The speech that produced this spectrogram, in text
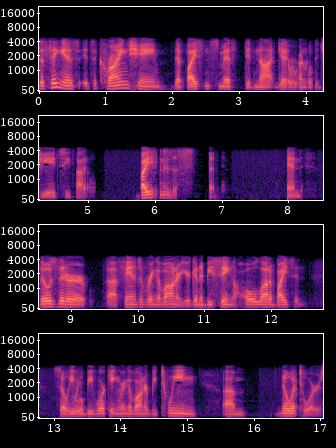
the thing is, it's a crying shame that Bison Smith did not get a run with the GHC title. Bison is a stud, and those that are uh, fans of Ring of Honor, you're going to be seeing a whole lot of Bison. So he will be working Ring of Honor between um, Noah tours.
